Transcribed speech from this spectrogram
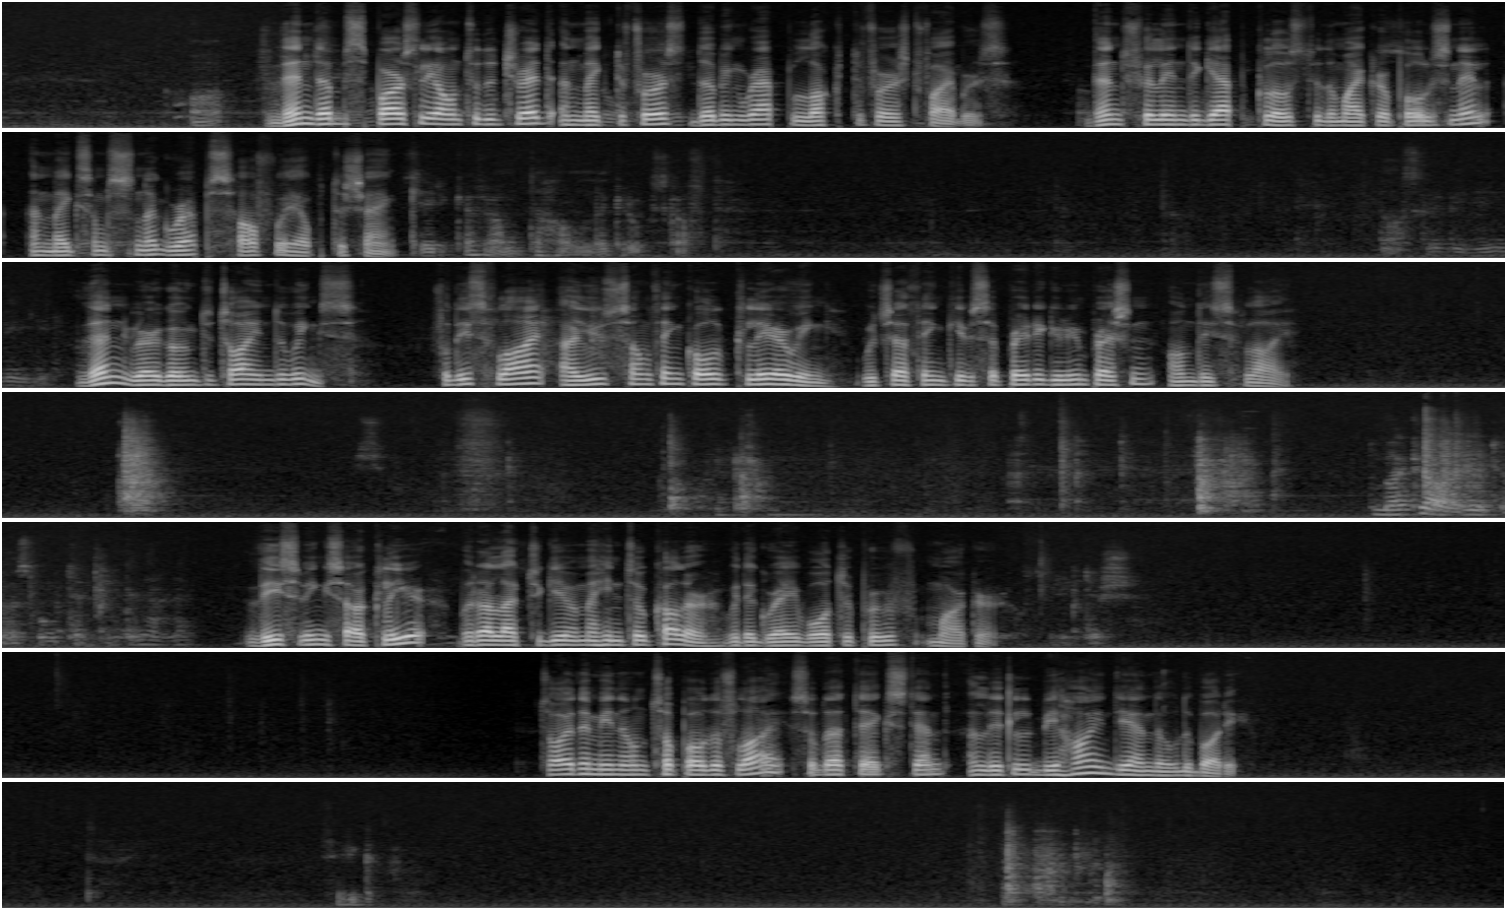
Then dub sparsely onto the thread and make the first dubbing wrap lock the first fibers. Then fill in the gap close to the micro polish nail and make some snug wraps halfway up the shank. Cirka fram til halve krokskaft. Then we are going to tie in the wings. For this fly I use something called clear wing, which I think gives a pretty good impression on this fly. These wings are clear, but I like to give them a hint of color with a grey waterproof marker. Tie them in on top of the fly so that they extend a little behind the end of the body.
